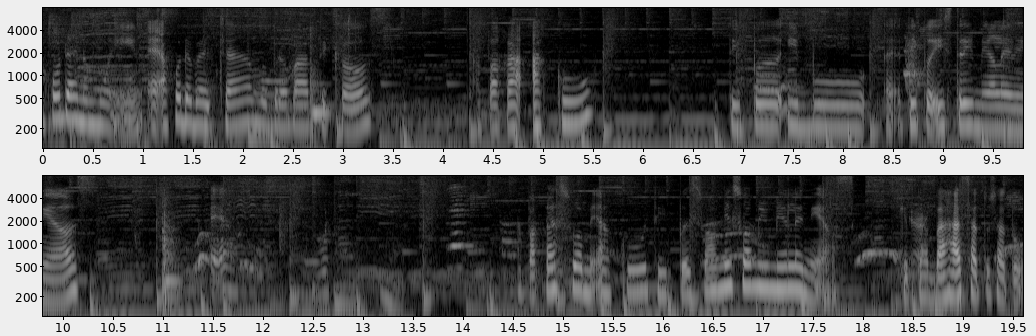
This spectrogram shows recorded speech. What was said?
Aku udah nemuin, eh aku udah baca beberapa artikel. Apakah aku tipe ibu, eh, tipe istri millennials? Eh, apakah suami aku tipe suami-suami millennials? Kita bahas satu-satu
